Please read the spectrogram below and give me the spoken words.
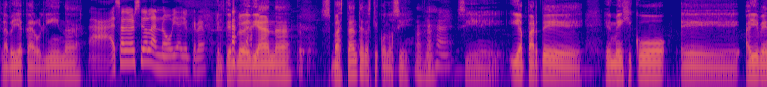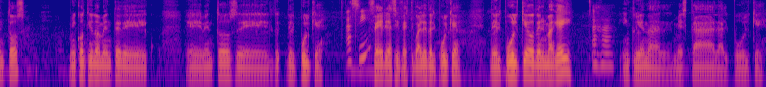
la Bella Carolina, Ah, esa debe haber sido la novia, yo creo. el Templo de Diana, bastante las que conocí. Ajá. Ajá. Sí, y aparte en México eh, hay eventos muy continuamente de eventos de- de- del pulque, ¿Ah, sí? ferias y festivales del pulque, del pulque o del maguey, Ajá. incluyen al mezcal, al pulque,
